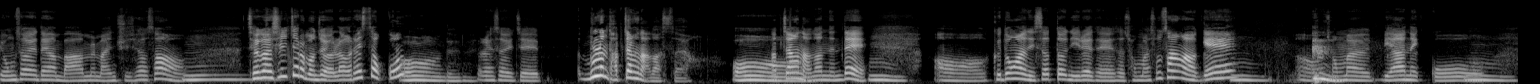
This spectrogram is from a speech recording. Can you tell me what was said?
용서에 대한 마음을 많이 주셔서 음. 제가 실제로 먼저 연락을 했었고 어. 그래서 이제 물론 답장은 안 왔어요. 어. 답장은 안 왔는데 음. 어 그동안 있었던 일에 대해서 정말 소상하게 음. 어 정말 미안했고 음.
